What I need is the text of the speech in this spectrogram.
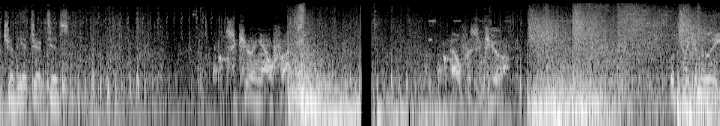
Capture the objectives. Securing Alpha. Alpha secure. We've taken the lead.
